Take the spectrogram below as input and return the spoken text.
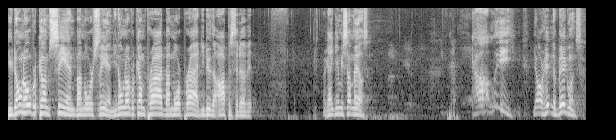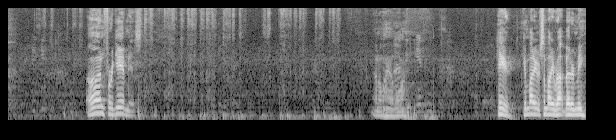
You don't overcome sin by more sin. You don't overcome pride by more pride. You do the opposite of it. Okay, give me something else. Golly, y'all are hitting the big ones. Unforgiveness. I don't have one. Here, somebody, somebody write better than me? There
